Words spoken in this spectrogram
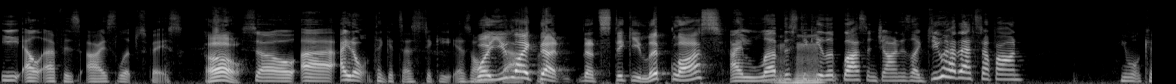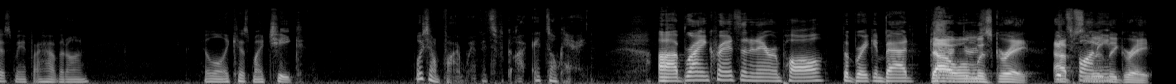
E L F is eyes, lips, face. Oh. So uh, I don't think it's as sticky as all. Well, you that, like that that sticky lip gloss. I love the Mm-hmm. sticky lip gloss, and John is like, "Do you have that stuff on?" He won't kiss me if I have it on. He'll only kiss my cheek, which I'm fine with. It's it's okay. Uh, Bryan Cranston and Aaron Paul, the Breaking Bad. That one was great. It's Absolutely funny. great.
